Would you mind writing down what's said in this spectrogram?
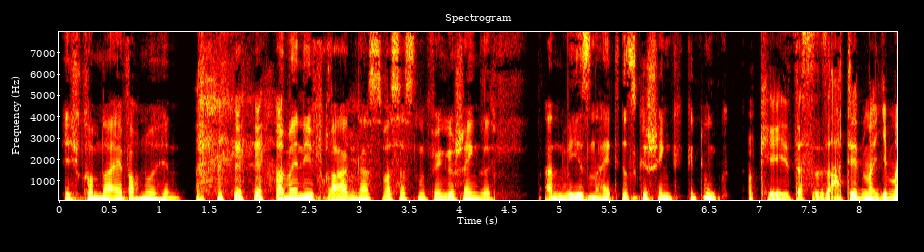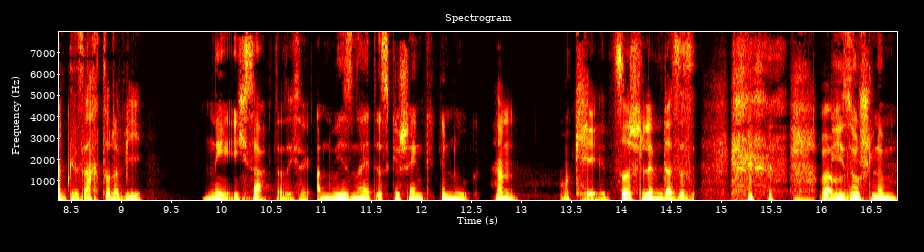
ich komme da einfach nur hin. Und wenn die fragen hast, was hast du denn für ein Geschenk? Anwesenheit ist Geschenk genug. Okay, das hat dir mal jemand gesagt oder wie? Nee, ich sag das. Ich sag, Anwesenheit ist Geschenk genug. Hm. Okay, so schlimm, dass es. Wie so schlimm.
